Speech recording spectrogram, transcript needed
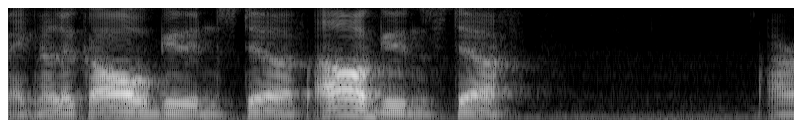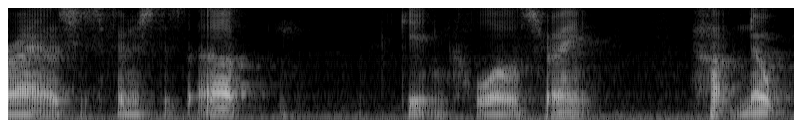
Making it look all good and stuff. All good and stuff. Alright, let's just finish this up. Getting close, right? nope.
